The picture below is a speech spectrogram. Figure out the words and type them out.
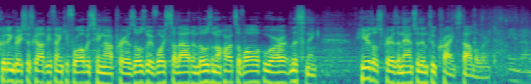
Good and gracious God, we thank you for always hearing our prayers, those we've voiced aloud and those in the hearts of all who are listening. Hear those prayers and answer them through Christ our Lord. Amen.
